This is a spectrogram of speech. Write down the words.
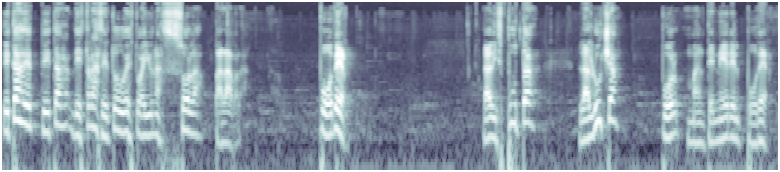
Detrás de, de todo esto hay una sola palabra. Poder. La disputa, la lucha por mantener el poder.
